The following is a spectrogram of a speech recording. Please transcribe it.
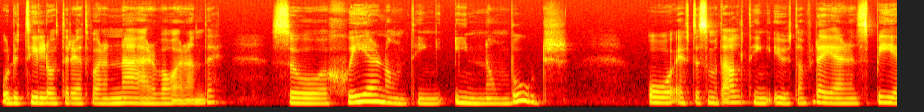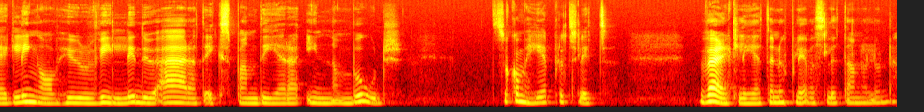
och du tillåter dig att vara närvarande så sker någonting inombords. Och eftersom att allting utanför dig är en spegling av hur villig du är att expandera inombords så kommer helt plötsligt verkligheten upplevas lite annorlunda.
